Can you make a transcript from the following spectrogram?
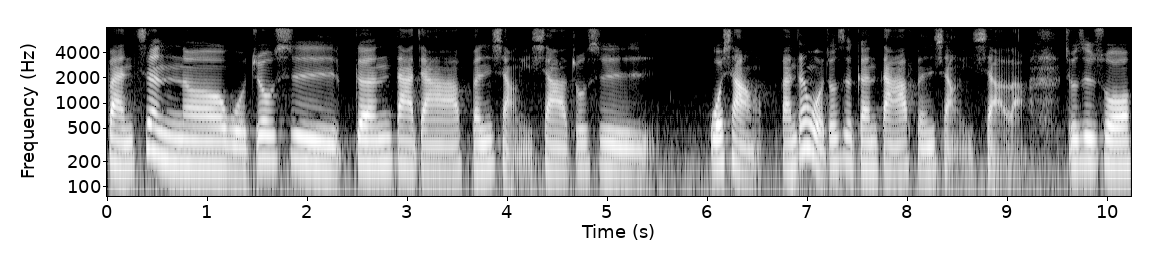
反正呢，我就是跟大家分享一下，就是。我想，反正我就是跟大家分享一下啦，就是说，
